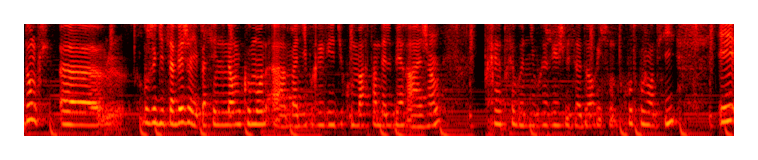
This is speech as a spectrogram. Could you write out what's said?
Donc, euh, pour ceux qui savaient, j'avais passé une énorme commande à ma librairie, du coup, Martin Delbert à Agen. Très très bonne librairie, je les adore, ils sont trop trop gentils. Et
